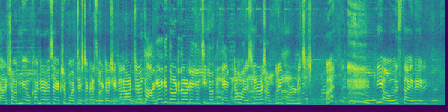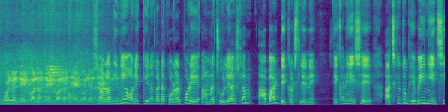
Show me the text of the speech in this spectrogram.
তার সঙ্গে ওখানে রয়েছে একশো পঞ্চাশ টাকার সোয়েটার। সেটা নেওয়ার জন্য তো আগে আগে দৌড়ে দৌড়ে গেছিল কিন্তু একটাও ভালো ছিল না সবগুলোই পুরনো ছিল। কি অবস্থা এদের? সারাদিনে অনেক কেনাকাটা করার পরে আমরা চলে আসলাম আবার ডেকার্স লেনে এখানে এসে আজকে তো ভেবেই নিয়েছি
